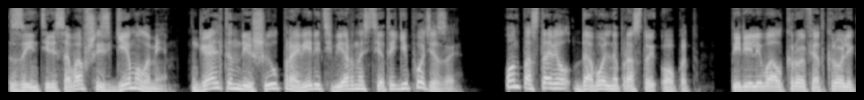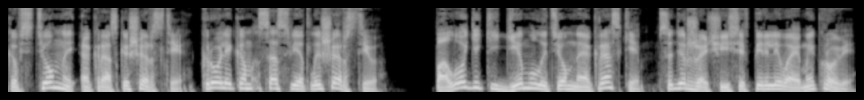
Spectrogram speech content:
Заинтересовавшись гемулами, Гальтон решил проверить верность этой гипотезы. Он поставил довольно простой опыт. Переливал кровь от кроликов с темной окраской шерсти кроликам со светлой шерстью. По логике, гемулы темной окраски, содержащиеся в переливаемой крови,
